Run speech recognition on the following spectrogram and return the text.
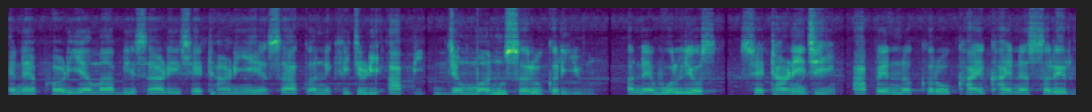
એને ફળિયામાં બેસાડી શેઠાણીએ શાક અને ખીચડી આપી. જમવાનું શરૂ કર્યું. અને બોલ્યો, શેઠાણીજી, આપે નકરું ખાઈ ખાઈને શરીર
